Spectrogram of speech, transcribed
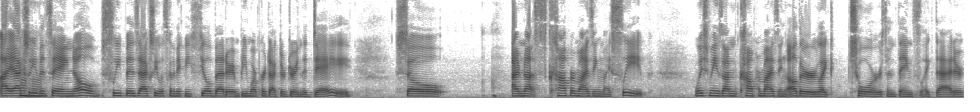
I actually mm-hmm. been saying no. Sleep is actually what's going to make me feel better and be more productive during the day. So I'm not compromising my sleep, which means I'm compromising other like chores and things like that or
